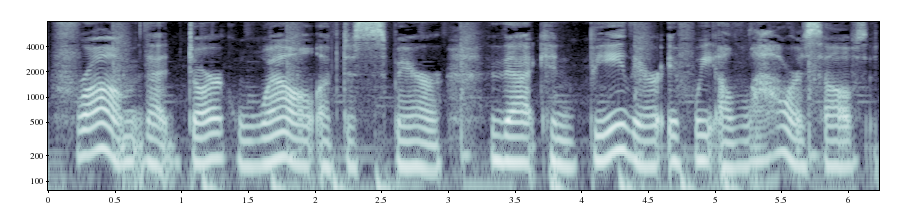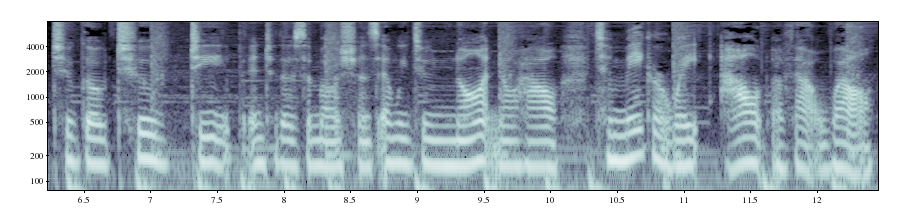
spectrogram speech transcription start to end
from that dark well of despair that can be there if we allow ourselves to go too deep into those emotions and we do not know how to make our way out of that well.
